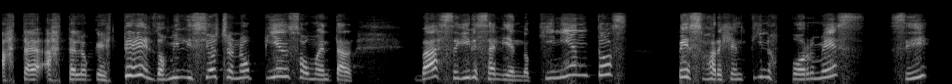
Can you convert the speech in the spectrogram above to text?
hasta, hasta lo que esté el 2018 no pienso aumentar. Va a seguir saliendo 500 pesos argentinos por mes, ¿sí?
